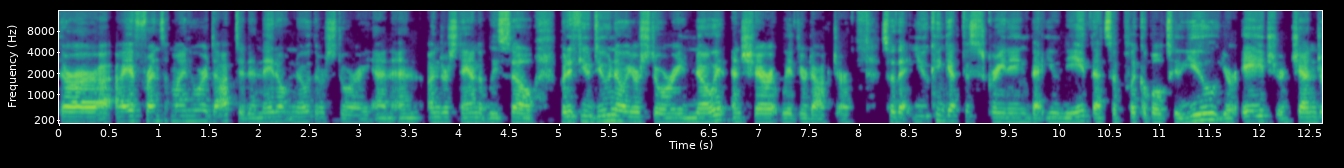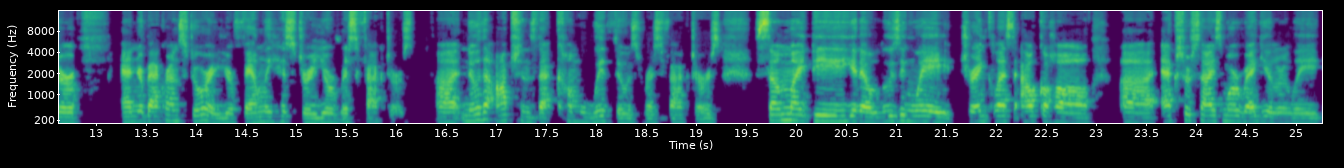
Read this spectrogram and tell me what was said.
There are, uh, I have friends of mine who are adopted and they don't know their story, and, and understandably so. But if you do know your story, know it and share it with your doctor so that you can get the screening that you need that's applicable to you, your age, your gender, and your background story, your family history, your risk factors. Uh, know the options that come with those risk factors. Some might be, you know, losing weight, drink less alcohol, uh, exercise more regularly,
